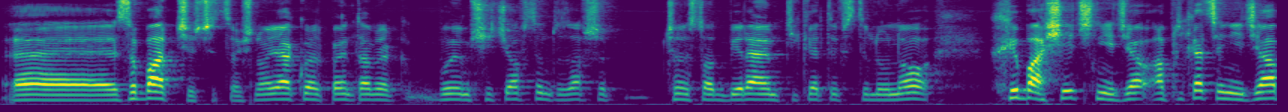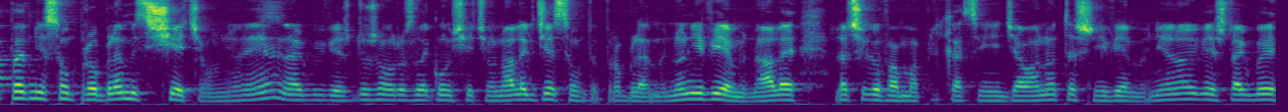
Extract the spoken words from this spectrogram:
eee, zobaczcie czy coś. No ja akurat pamiętam jak byłem sieciowcem, to zawsze często odbierałem tikety w stylu, no chyba sieć nie działa, aplikacja nie działa, pewnie są problemy z siecią, nie? No jakby wiesz, dużą rozległą siecią, no ale gdzie są te problemy? No nie wiemy, no ale dlaczego wam aplikacja nie działa? No też nie wiemy, nie? No i wiesz, jakby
